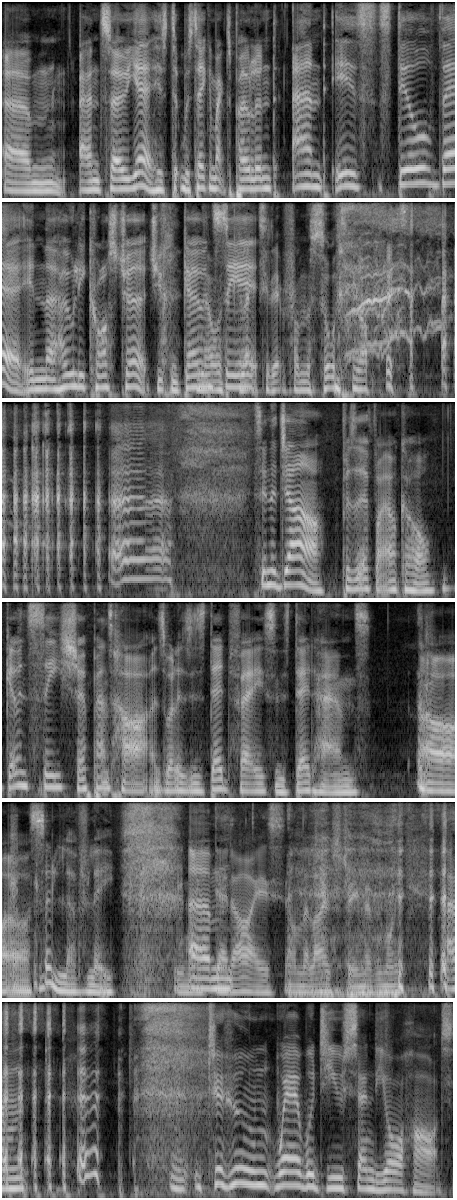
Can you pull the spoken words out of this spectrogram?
Um, and so yeah, his t- was taken back to Poland and is still there in the Holy Cross Church. You can go no and see it. collected it. from the sorting office. It's in a jar, preserved by alcohol. Go and see Chopin's heart as well as his dead face and his dead hands. Oh, so lovely. Um, dead eyes on the live stream every morning. Um, to whom, where would you send your heart,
